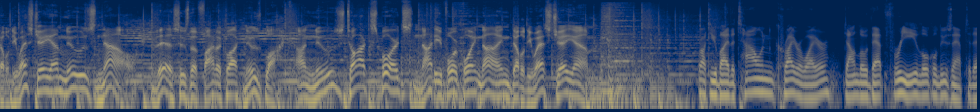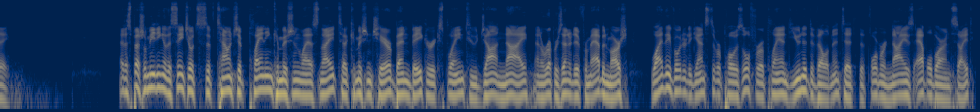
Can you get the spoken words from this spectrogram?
WSJM News Now. This is the 5 o'clock news block on News Talk Sports 94.9 WSJM. Brought to you by the Town Crier Wire. Download that free local news app today. At a special meeting of the St. Joseph Township Planning Commission last night, uh, Commission Chair Ben Baker explained to John Nye and a representative from Abonmarche why they voted against the proposal for a planned unit development at the former Nye's Apple Barn site.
